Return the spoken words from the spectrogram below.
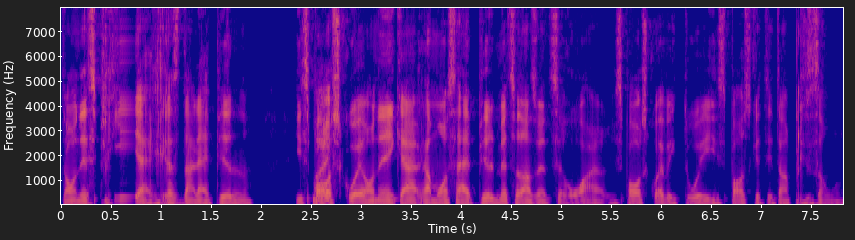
ton esprit elle reste dans la pile. Il se passe quoi? On a rien qu'à ramasser la pile, mettre ça dans un tiroir. Il se passe quoi avec toi? Il se passe que tu es en prison.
